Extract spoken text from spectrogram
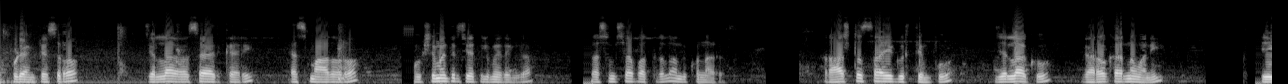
ఉప్పుడు వెంకటేశ్వరరావు జిల్లా వ్యవసాయ అధికారి ఎస్ మాధవరావు ముఖ్యమంత్రి చేతుల మీదుగా ప్రశంసా పత్రాలు అందుకున్నారు. రాష్ట్ర స్థాయి గుర్తింపు జిల్లాకు గర్వకారణమని ఈ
